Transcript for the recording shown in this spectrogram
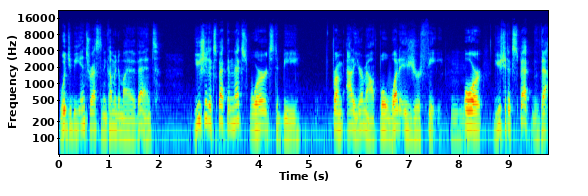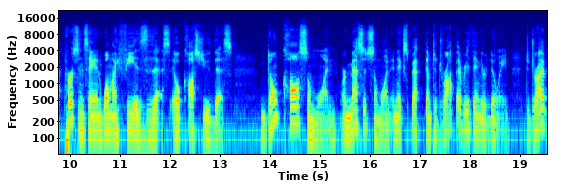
would you be interested in coming to my event? You should expect the next words to be from out of your mouth, well, what is your fee? Mm-hmm. Or you should expect that person saying, well, my fee is this. It'll cost you this. Don't call someone or message someone and expect them to drop everything they're doing to drive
